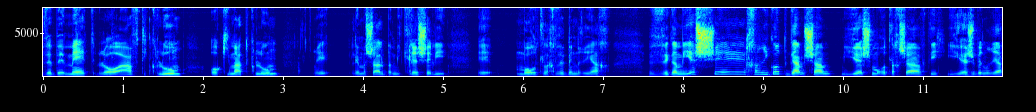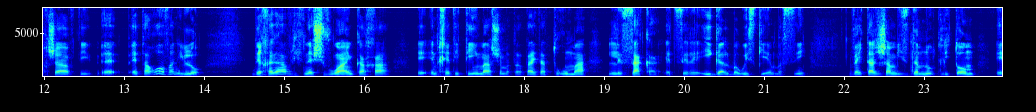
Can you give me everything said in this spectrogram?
ובאמת לא אהבתי כלום, או כמעט כלום. אה, למשל, במקרה שלי, אה, מורטלח ובן ריח, וגם יש אה, חריגות גם שם, יש מורטלח שאהבתי, יש בן ריח שאהבתי, את הרוב אני לא. דרך אגב, לפני שבועיים ככה, הנחיתי טעימה שמטרתה הייתה תרומה לזקה אצל יגאל בוויסקי אמבסי, והייתה לי שם הזדמנות לטעום אה,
